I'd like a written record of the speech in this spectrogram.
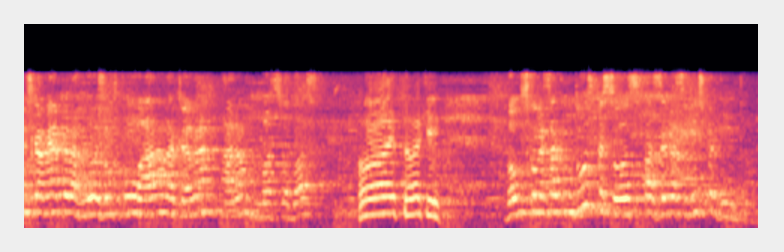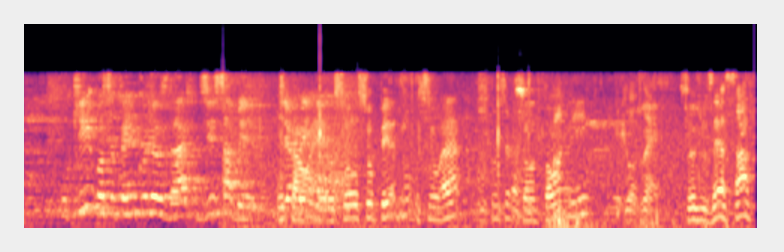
rua junto com o Alan na câmera. Alan, mostra sua voz. Oi, tô aqui. Vamos começar com duas pessoas fazendo a seguinte pergunta. O que você tem curiosidade de saber, de Então, aprender? eu sou o seu Pedro, o seu é, o seu Antônio e Josué. o seu José Safo.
